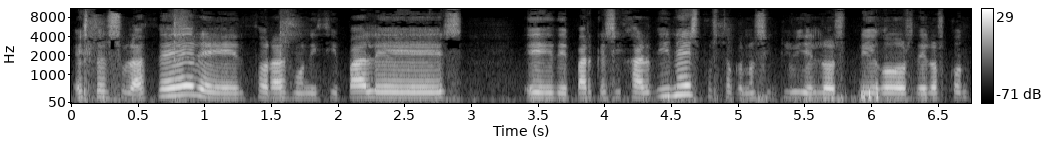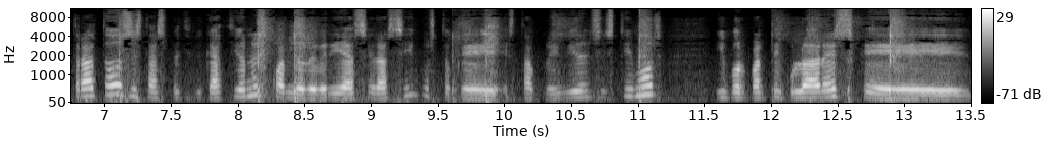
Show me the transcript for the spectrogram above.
Esto se suele hacer en zonas municipales eh, de parques y jardines, puesto que no se incluyen los pliegos de los contratos, estas especificaciones, cuando debería ser así, puesto que está prohibido, insistimos, y por particulares que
